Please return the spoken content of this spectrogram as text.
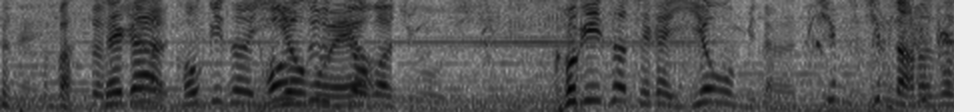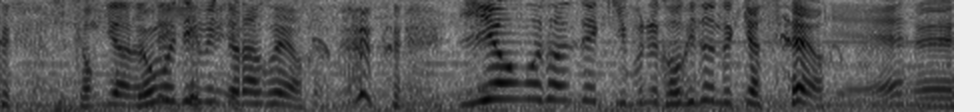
막상 제가 거기서 이영호예요. 껴가지고 거기서 제가 이영호입니다. 팀, 팀 나눠서 경기하는 너무 재밌더라고요. 이영호 선수의 기분을 거기서 느꼈어요. 예. 네.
